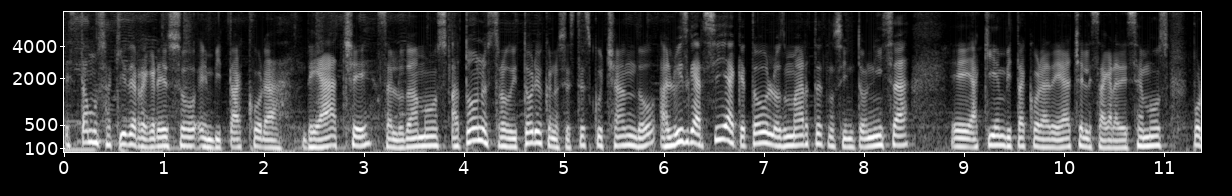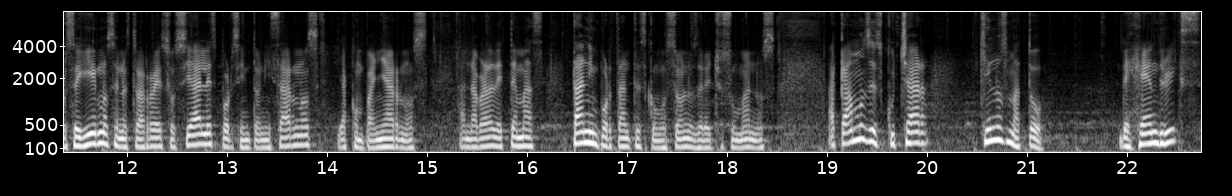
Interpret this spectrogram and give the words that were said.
Estamos aquí de regreso en Bitácora de H. Saludamos a todo nuestro auditorio que nos está escuchando, a Luis García que todos los martes nos sintoniza eh, aquí en Bitácora de H. Les agradecemos por seguirnos en nuestras redes sociales, por sintonizarnos y acompañarnos a hablar de temas tan importantes como son los derechos humanos. Acabamos de escuchar ¿Quién los mató? De Hendrix,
